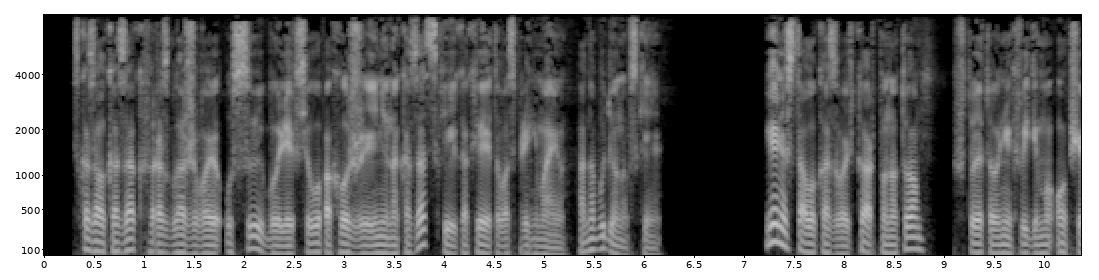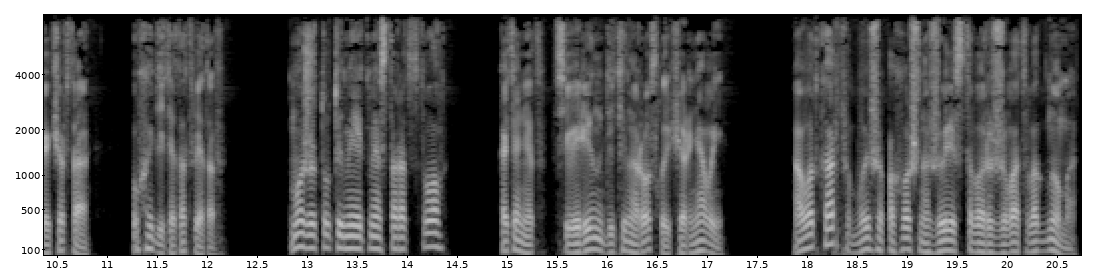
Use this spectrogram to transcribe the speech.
— сказал казак, разглаживая усы, более всего похожие не на казацкие, как я это воспринимаю, а на буденовские. Я не стал указывать Карпу на то, что это у них, видимо, общая черта — уходить от ответов. Может, тут имеет место родство? Хотя нет, Северин — детина рослый, чернявый. А вот Карп больше похож на жилистого рыжеватого гнома,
